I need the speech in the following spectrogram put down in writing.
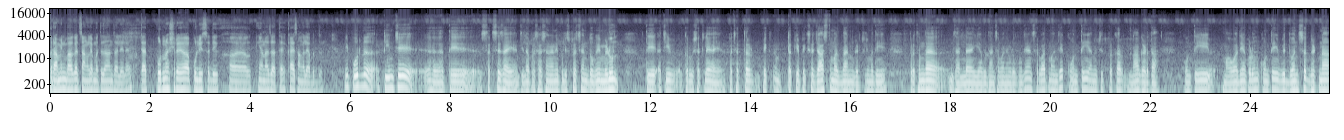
ग्रामीण भागात चांगले मतदान झालेलं आहे. त्यात पूर्ण श्रेय पोलीस अधिक यांना जात आहे काय सांगाल याबद्दल? ही पूर्ण टीमचे ते सक्सेस आहे. जिल्हा प्रशासन आणि पोलीस प्रशासन दोघे मिळून ते अचीव करू शकले आहे. पंच्याहत्तर पे टक्केपेक्षा जास्त मतदान गडचिरोलीमध्ये प्रथमदा झालेलं आहे या विधानसभा निवडणुकीमध्ये. आणि सर्वात म्हणजे कोणतेही अनुचित प्रकार न घडता कोणतेही माओवाद्यांकडून कोणतेही विध्वंसक घटना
